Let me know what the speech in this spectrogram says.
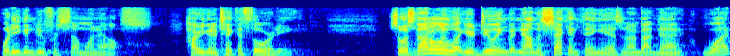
What are you going to do for someone else? How are you going to take authority? So, it's not only what you're doing, but now the second thing is, and I'm about done, what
